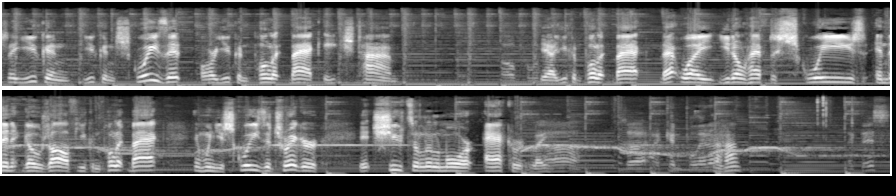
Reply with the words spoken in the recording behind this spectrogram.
See, you can you can squeeze it or you can pull it back each time. Oh, Yeah, you can pull it back. That way you don't have to squeeze and then it goes off. You can pull it back and when you squeeze the trigger, it shoots a little more accurately. Ah, so I can pull it up Uh-huh. like this.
